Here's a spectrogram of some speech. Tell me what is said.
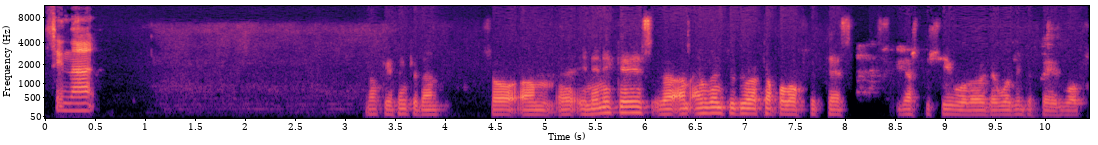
seen that. Okay, thank you, Dan. So um, uh, in any case, uh, I'm, I'm going to do a couple of the tests just to see whether the web interface works.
